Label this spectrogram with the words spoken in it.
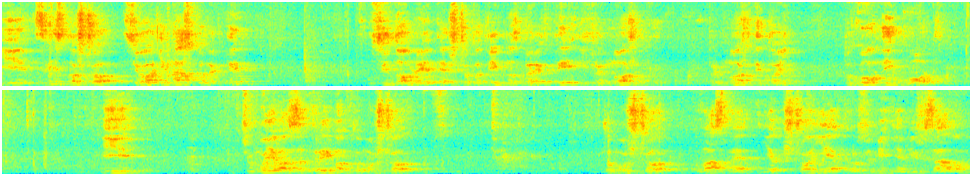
І звісно, що сьогодні наш колектив усвідомлює те, що потрібно зберегти і примножити, примножити той духовний код. І чому я вас затримав? Тому що, тому що, власне, якщо є розуміння між залом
